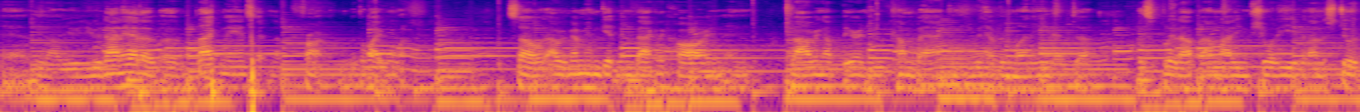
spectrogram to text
And, you know, you, you not had a, a black man sitting up front with a white woman. So I remember him getting in the back of the car and, and driving up there, and he would come back and he would have the money that uh, they split up. I'm not even sure he even understood,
